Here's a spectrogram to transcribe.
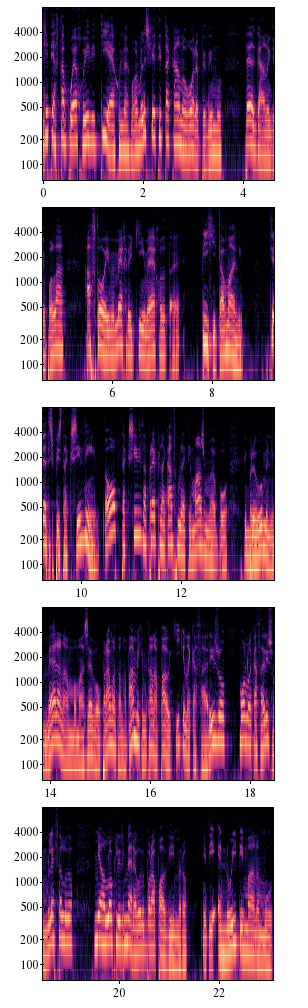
Γιατί αυτά που έχω ήδη τι έχουν. Μου λες γιατί τα κάνω εγώ, ρε παιδί μου. Δεν κάνω και πολλά. Αυτό είμαι, μέχρι εκεί είμαι. Έχω εδώ τα. Πύχη, ταβάνι. Τι θα της πεις ταξίδι; Ω, ταξίδι θα πρέπει να κάθομαι να ετοιμάζουμε από την προηγούμενη μέρα, να μαζεύω πράγματα, να πάμε και μετά να πάω εκεί και να καθαρίζω. Μόνο να καθαρίσω. Μου λέει θέλω μια ολόκληρη μέρα. Εγώ δεν μπορώ να πάω διήμερο. Γιατί εννοείται η μάνα μου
